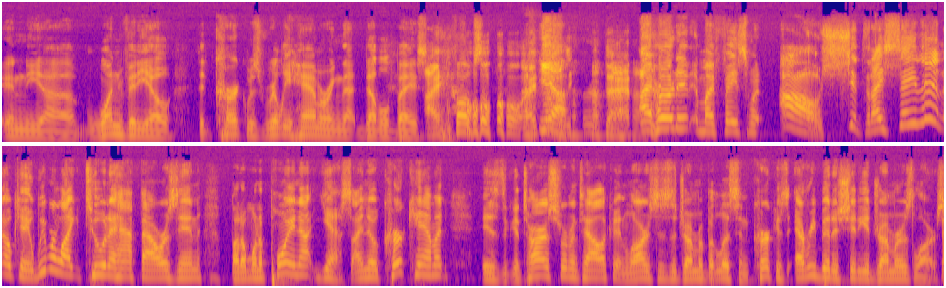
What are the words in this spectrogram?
in the uh, one video that Kirk was really hammering that double bass. I, Folks, oh, I yeah. totally heard that. I heard it and my face went, oh shit, did I say that? Okay, we were like two and a half hours in, but I want to point out yes, I know Kirk Hammett is the guitarist for Metallica and Lars is the drummer, but listen, Kirk is every bit as shitty a drummer as Lars.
